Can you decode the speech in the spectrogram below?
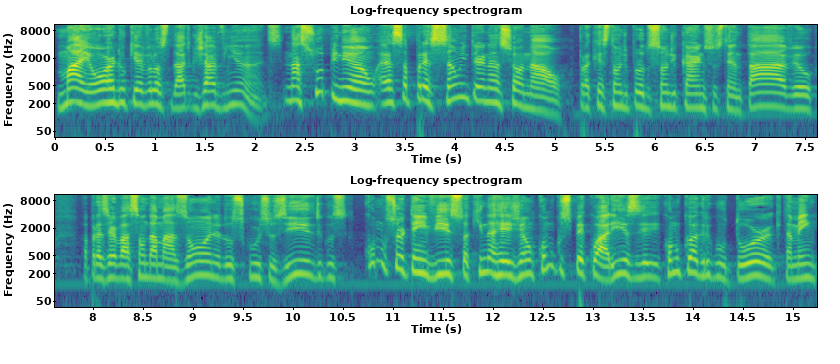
maior do que a velocidade que já vinha antes. Na sua opinião, essa pressão internacional para a questão de produção de carne sustentável, a preservação da Amazônia, dos cursos hídricos. Como o senhor tem visto aqui na região, como que os pecuaristas como que o agricultor, que também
